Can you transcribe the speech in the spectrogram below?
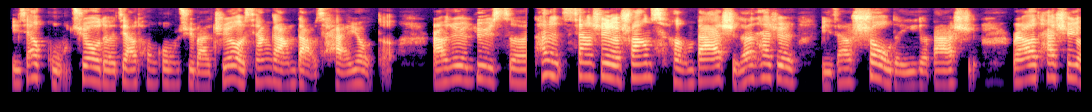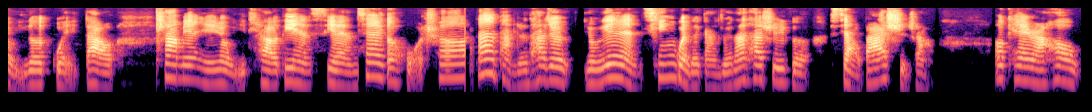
比较古旧的交通工具吧，只有香港岛才有的。然后就是绿色，它像是一个双层巴士，但它是比较瘦的一个巴士。然后它是有一个轨道。上面也有一条电线，像一个火车，但反正它就有一点轻轨的感觉。那它是一个小巴士这样，OK。然后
